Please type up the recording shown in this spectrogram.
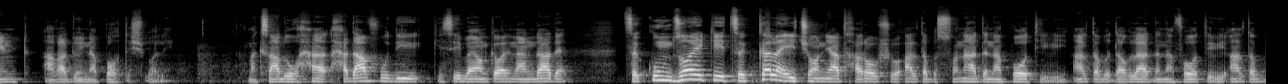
انټ هغه دوی نه پاتې شولې مقصد او هدف و دی کسی بیان کول ننده ده څه کوم ځای کې څه کله یې چانیت خراب شو هلته به سنه د نه پاتې وي هلته به دولت د نه پاتې وي هلته به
